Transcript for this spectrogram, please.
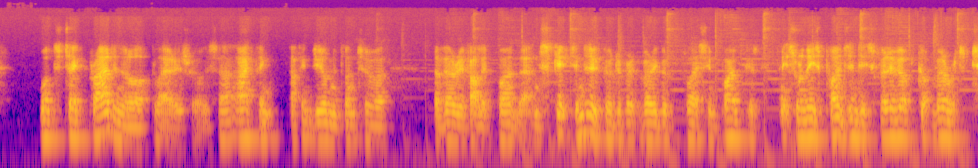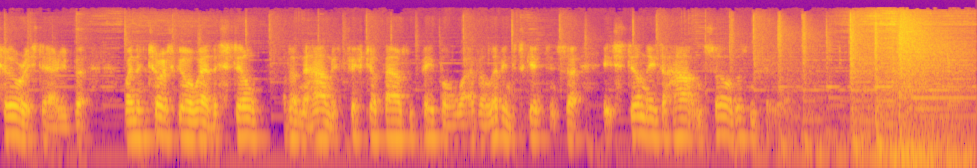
want to take pride in the local areas. Really, so I think I think has done to a a very valid point there. And Skipton is a good, very good placing point because it's one of these points, isn't it? It's very, very much tourist area, but when the tourists go away, there's still, I don't know how many, 50,000 people or whatever live in Skipton. So it still needs a heart and soul, doesn't it?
